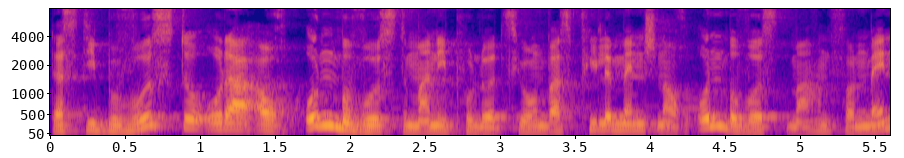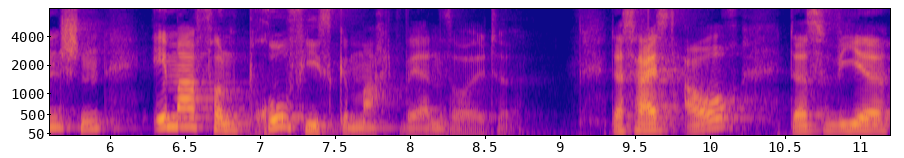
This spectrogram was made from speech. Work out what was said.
dass die bewusste oder auch unbewusste Manipulation, was viele Menschen auch unbewusst machen, von Menschen immer von Profis gemacht werden sollte. Das heißt auch, dass wir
